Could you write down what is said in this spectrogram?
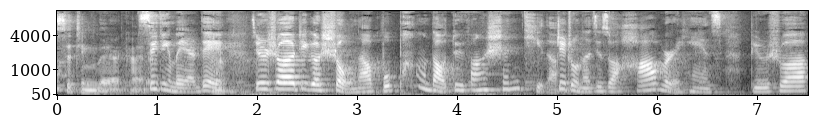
sitting there, kind of. Sitting there，对，就是说这个手呢不碰到对方身体的这种呢叫做 hover hands。 比如说，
